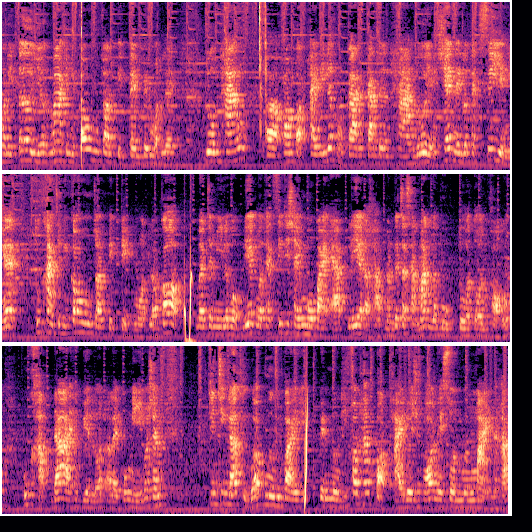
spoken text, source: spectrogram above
มอนิเตอร์เยอะมากจะมีกล้องวงจรปิดเต็มไปหมดเลย รวมทั้งความปลอดภัยในเรื่องของการการเดินทางด้วยอย่างเช่นในรถแท็กซี่อย่างเงี้ยทุกคันจะมีกล้องวงจรปิดติดหมด แล้วก็มันจะมีระบบเรียกรถแท็กซี่ที่ใช้ mobile app เรียกอะครับมันก็จะสามารถระบุตัวตนของผู้ขับได้ทะเบียนรถอะไรพวกนี้ เพราะฉะนั้น จริง ๆ แล้วถือว่าเมืองดูไบเป็นเมืองที่ค่อนข้างปลอดภัยโดยเฉพาะในโซนเมืองใหม่นะครับ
